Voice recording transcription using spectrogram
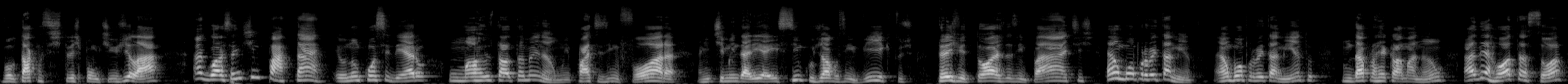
voltar com esses três pontinhos de lá. Agora, se a gente empatar, eu não considero um mau resultado também não. Um empatezinho fora, a gente emendaria aí cinco jogos invictos, três vitórias, dois empates. É um bom aproveitamento. É um bom aproveitamento, não dá para reclamar não. A derrota só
